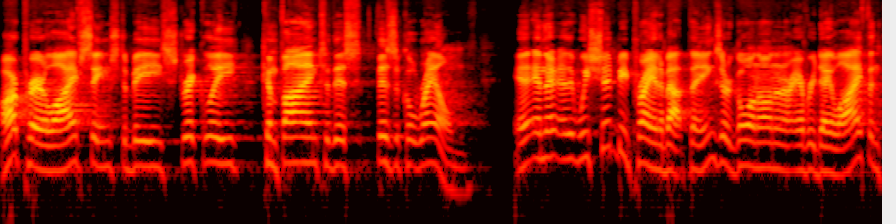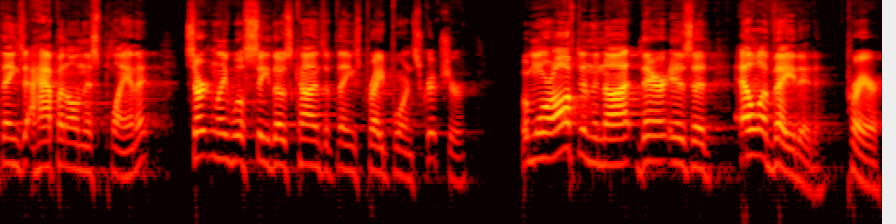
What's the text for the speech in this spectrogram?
Our prayer life seems to be strictly confined to this physical realm. And, and we should be praying about things that are going on in our everyday life and things that happen on this planet. Certainly, we'll see those kinds of things prayed for in Scripture. But more often than not, there is an elevated prayer.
